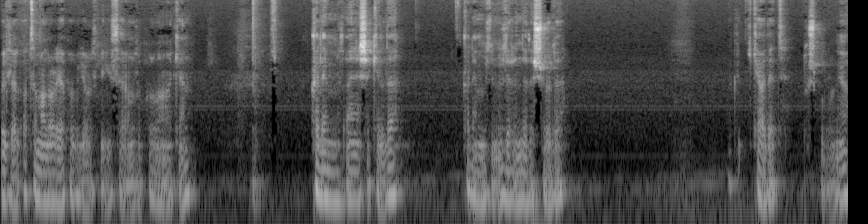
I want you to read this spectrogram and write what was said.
özel atamalar yapabiliyoruz bilgisayarımızı kullanırken. Kalemimiz aynı şekilde. Kalemimizin üzerinde de şöyle iki adet tuş bulunuyor.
